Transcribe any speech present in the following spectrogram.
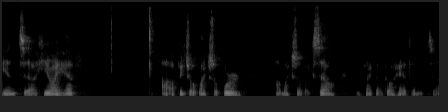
And uh, here I have uh, a picture of Microsoft Word, uh, Microsoft Excel. In fact, I'll go ahead and uh,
